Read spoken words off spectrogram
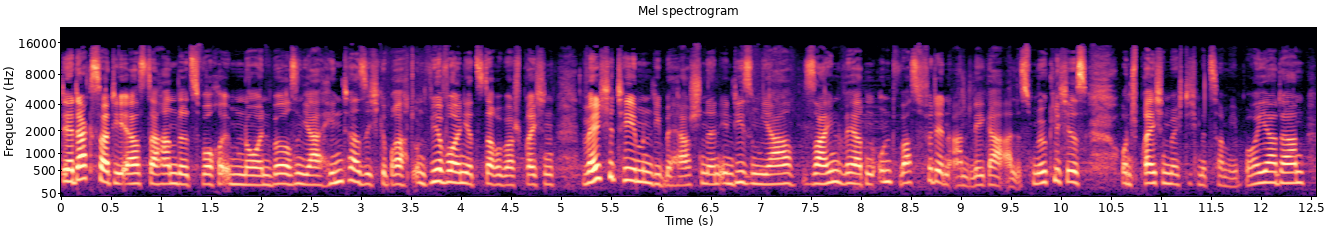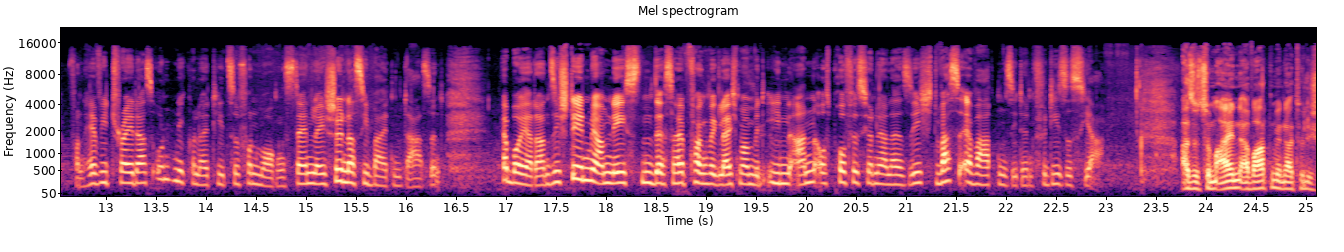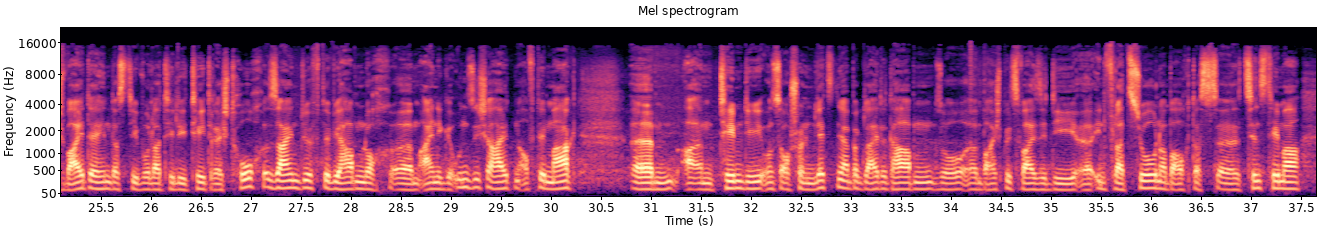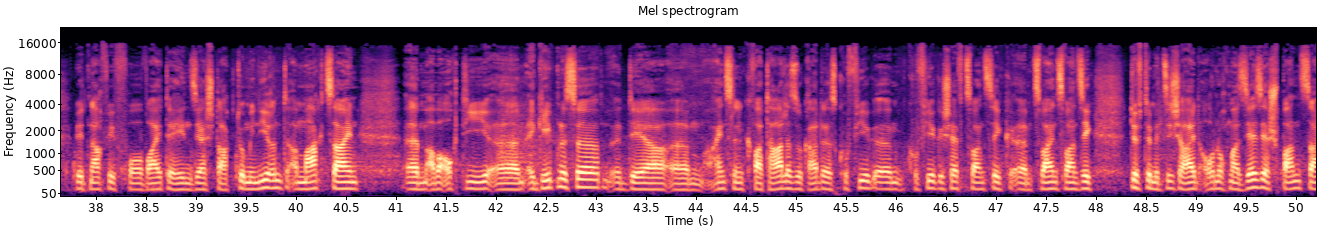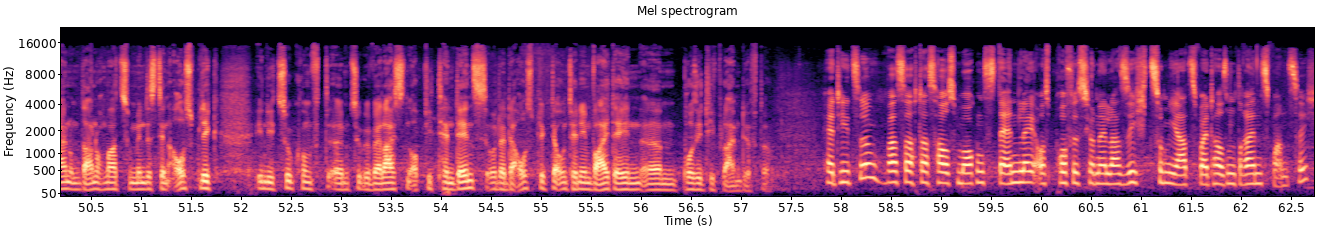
Der DAX hat die erste Handelswoche im neuen Börsenjahr hinter sich gebracht und wir wollen jetzt darüber sprechen, welche Themen die beherrschenden in diesem Jahr sein werden und was für den Anleger alles möglich ist. Und sprechen möchte ich mit Sami Boyadan von Heavy Traders und Nikolai Tietze von Morgan Stanley. Schön, dass Sie beiden da sind. Herr Boyadan, Sie stehen mir am nächsten, deshalb fangen wir gleich mal mit Ihnen an aus professioneller Sicht. Was erwarten Sie denn für dieses Jahr? Also zum einen erwarten wir natürlich weiterhin, dass die Volatilität recht hoch sein dürfte. Wir haben noch ähm, einige Unsicherheiten auf dem Markt. Ähm, ähm, Themen, die uns auch schon im letzten Jahr begleitet haben, so äh, beispielsweise die äh, Inflation, aber auch das äh, Zinsthema wird nach wie vor weiterhin sehr stark dominierend am Markt sein. Ähm, aber auch die äh, Ergebnisse der ähm, einzelnen Quartale, so gerade das Q4-Geschäft ähm, 2022, dürfte mit Sicherheit auch noch mal sehr, sehr spannend sein, um da noch mal zumindest den Ausblick in die Zukunft ähm, zu gewährleisten, ob die Tendenz oder der Ausblick der Unternehmen weiterhin positiv bleiben dürfte. Herr Tietze, was sagt das Haus Morgan Stanley aus professioneller Sicht zum Jahr 2023?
